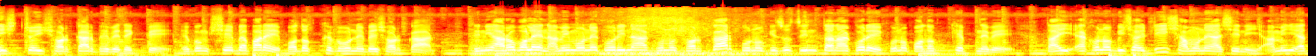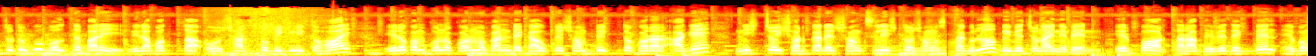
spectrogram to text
নিশ্চয়ই সরকার ভেবে দেখবে এবং সে ব্যাপারে পদক্ষেপও নেবে সরকার। তিনি আরও বলেন, আমি মনে করি না কোনো সরকার কোনো কিছু চিন্তা না করে কোনো পদক্ষেপ নেবে। তাই এখনও বিষয়টি সামনে আসেনি। আমি এতটুকু বলতে পারি, নিরাপত্তা ও স্বার্থ বিঘ্নিত হয়। এরকম কোনো কর্মকাণ্ডে কাউকে সম্পৃক্ত করার আগে নিশ্চয়ই সরকারের সংশ্লিষ্ট সংস্থাগুলো বিবেচনায় নেবেন। এরপর তারা ভেবে দেখবেন এবং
